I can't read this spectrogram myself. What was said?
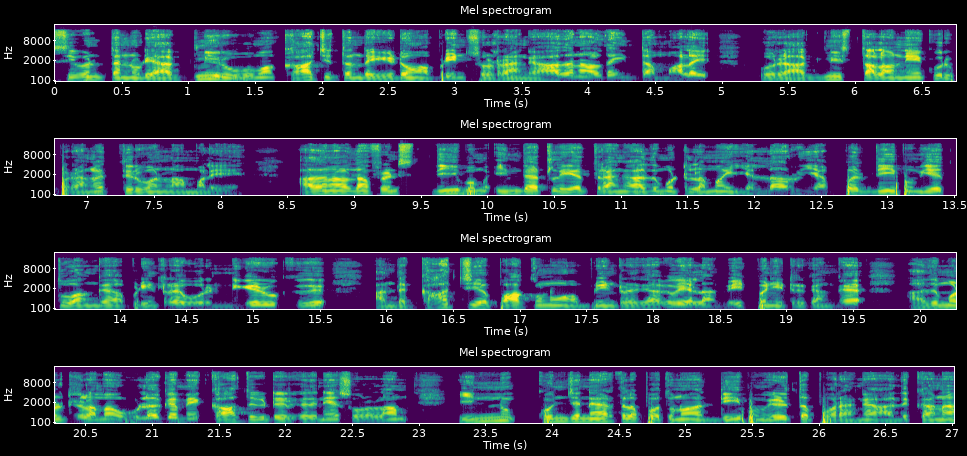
சிவன் தன்னுடைய அக்னி ரூபமாக காட்சி தந்த இடம் அப்படின்னு சொல்கிறாங்க அதனால தான் இந்த மலை ஒரு அக்னி ஸ்தலம்னே குறிப்பிட்றாங்க திருவண்ணாமலையை. அதனால தான் ஃப்ரெண்ட்ஸ் தீபம் இந்த இடத்துல ஏற்றுறாங்க அது மட்டும் இல்லாமல் எல்லாரும் எப்போ தீபம் ஏற்றுவாங்க அப்படின்ற ஒரு நிகழ்வுக்கு அந்த காட்சியை பார்க்கணும் அப்படின்றதுக்காகவே எல்லாம் வெயிட் பண்ணிகிட்டு இருக்காங்க. அது மட்டும் இல்லாமல் உலகமே காத்துக்கிட்டு இருக்குதுன்னே சொல்லலாம். இன்னும் கொஞ்ச நேரத்தில் பார்த்தோன்னா தீபம் எழுத்த போகிறாங்க அதுக்கான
